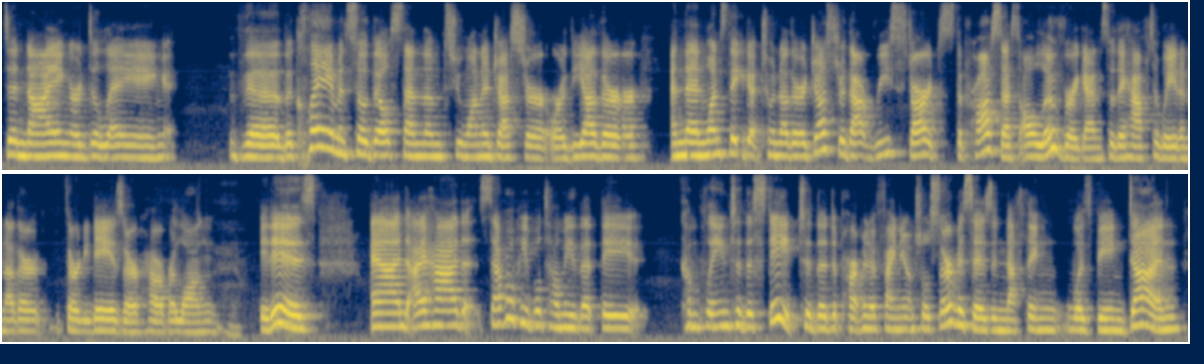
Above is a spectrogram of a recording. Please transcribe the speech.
denying or delaying the the claim. And so they'll send them to one adjuster or the other. And then once they get to another adjuster that restarts the process all over again. So they have to wait another 30 days or however long it is. And i had several people tell me that they complained to the state, to the Department of Financial Services, and nothing was being done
